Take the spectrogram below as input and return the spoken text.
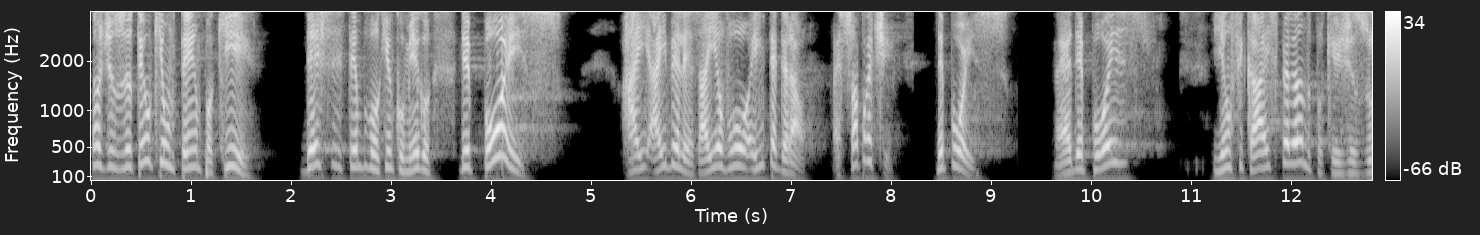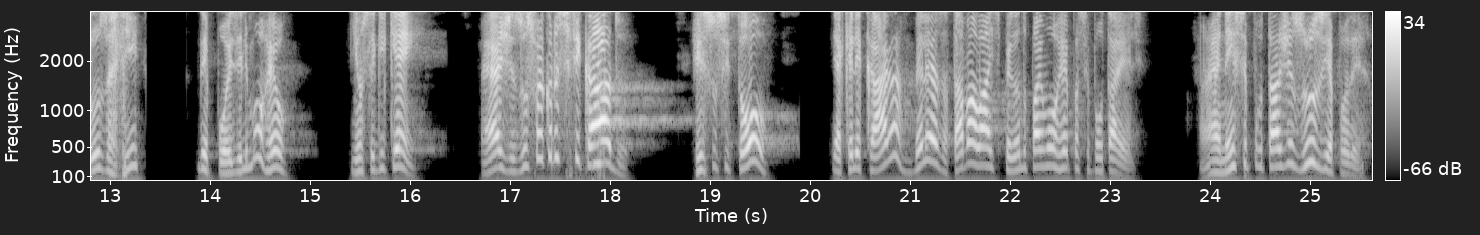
Não, Jesus, eu tenho aqui um tempo aqui, deixa esse tempo um pouquinho comigo, depois, aí, aí beleza, aí eu vou, é integral, é só para ti. Depois, né, depois iam ficar esperando, porque Jesus ali, depois ele morreu. Iam seguir quem? É, Jesus foi crucificado, ressuscitou, e aquele cara, beleza, estava lá esperando o pai morrer para sepultar ele. É, nem sepultar Jesus ia poder,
